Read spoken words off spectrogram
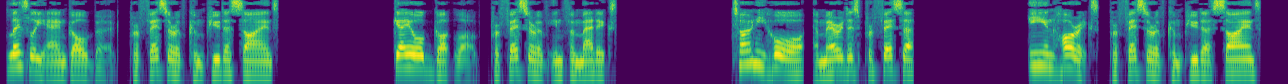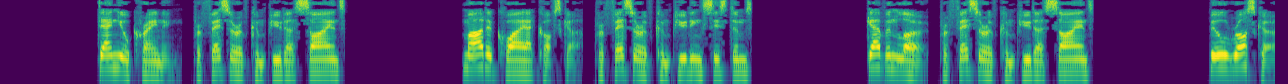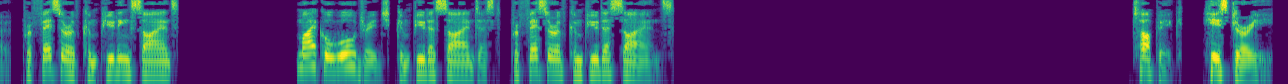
Leslie Ann Goldberg, Professor of Computer Science. Georg Gottlob, Professor of Informatics. Tony Hoare, Emeritus Professor Ian Horrocks, Professor of Computer Science Daniel Kroening, Professor of Computer Science Marta Kwiatkowska, Professor of Computing Systems Gavin Lowe, Professor of Computer Science Bill Roscoe, Professor of Computing Science Michael Wooldridge computer scientist, Professor of Computer Science History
